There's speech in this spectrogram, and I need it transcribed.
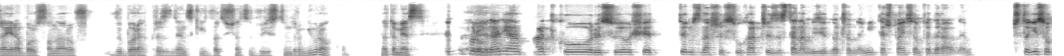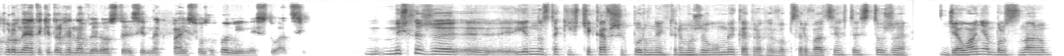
Jaira Bolsonaro w wyborach prezydenckich w 2022 roku. Natomiast te porównania, Bartku, rysują się tym z naszych słuchaczy ze Stanami Zjednoczonymi, też państwem federalnym. Czy to nie są porównania takie trochę na wyrost? To jest jednak państwo w zupełnie innej sytuacji. Myślę, że y, jedno z takich ciekawszych porównań, które może umyka trochę w obserwacjach, to jest to, że działania Bolsonaro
